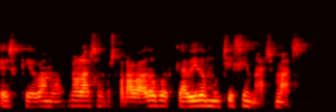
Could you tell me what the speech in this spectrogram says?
es que vamos, no las hemos grabado porque ha habido muchísimas más.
